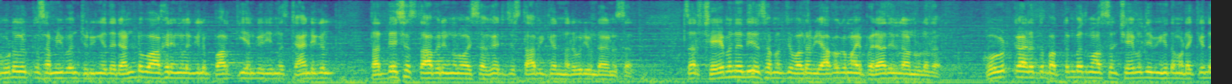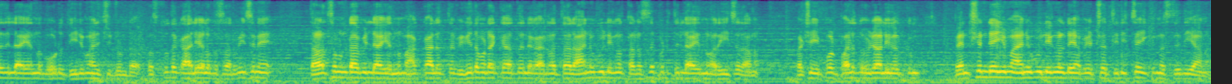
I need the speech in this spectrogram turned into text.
റോഡുകൾക്ക് സമീപം ചുരുങ്ങിയത് രണ്ട് വാഹനങ്ങളെങ്കിലും പാർക്ക് ചെയ്യാൻ കഴിയുന്ന സ്റ്റാൻഡുകൾ തദ്ദേശ സ്ഥാപനങ്ങളുമായി സഹകരിച്ച് സ്ഥാപിക്കാൻ നടപടി ഉണ്ടാകണം സാർ. സർ ക്ഷേമനിധിയെ സംബന്ധിച്ച് വളരെ വ്യാപകമായ പരാതികളാണുള്ളത്. കോവിഡ് കാലത്ത് പത്തൊൻപത് മാസം ക്ഷേമനിധി വിഹിതം അടയ്ക്കേണ്ടതില്ല എന്ന് ബോർഡ് തീരുമാനിച്ചിട്ടുണ്ട്. പ്രസ്തുത കാലയളവ് സർവീസിനെ തടസ്സമുണ്ടാവില്ല എന്നും ആ കാലത്ത് വിഹിതമടയ്ക്കാത്തതിന്റെ കാരണത്താൽ ആനുകൂല്യങ്ങൾ തടസ്സപ്പെടുത്തില്ല എന്നും അറിയിച്ചതാണ്. പക്ഷേ ഇപ്പോൾ പല തൊഴിലാളികൾക്കും പെൻഷന്റെയും ആനുകൂല്യങ്ങളുടെയും അപേക്ഷ തിരിച്ചയക്കുന്ന സ്ഥിതിയാണ്.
